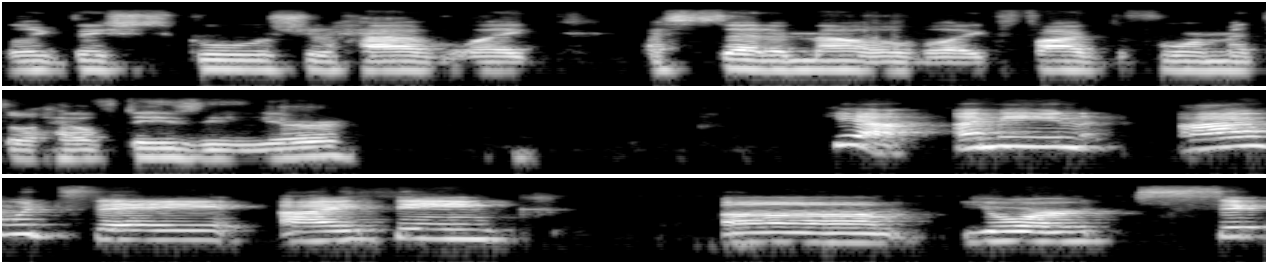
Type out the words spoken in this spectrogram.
like the school should have like a set amount of like five to four mental health days a year yeah i mean i would say i think um, your sick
